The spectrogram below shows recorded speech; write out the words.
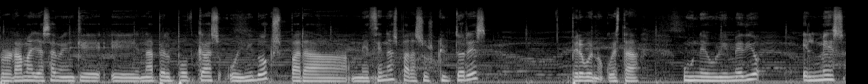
Programa, ya saben que en Apple Podcast o en iVoox para mecenas, para suscriptores. Pero bueno, cuesta un euro y medio el mes,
